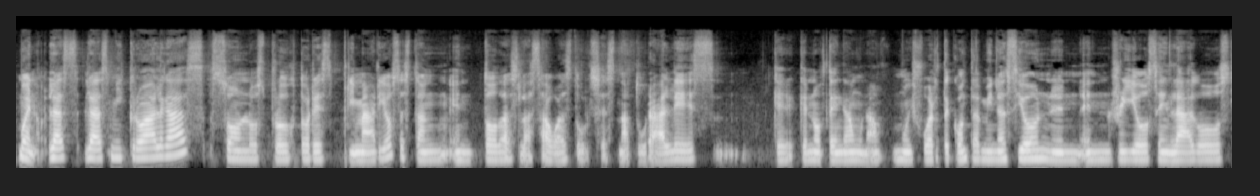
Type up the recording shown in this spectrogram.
bueno, las, las microalgas son los productores primarios, están en todas las aguas dulces naturales, que, no tengan una muy fuerte contaminación en, ríos, en lagos.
